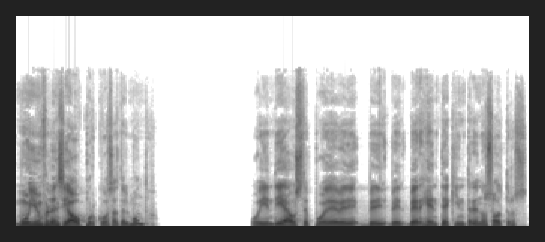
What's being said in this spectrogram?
muy influenciado por cosas del mundo. Hoy en día usted puede ver, gente aquí entre nosotros,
